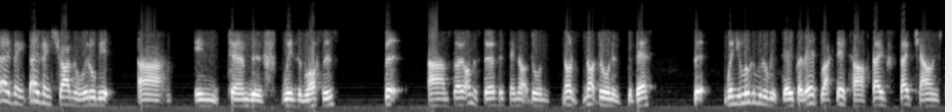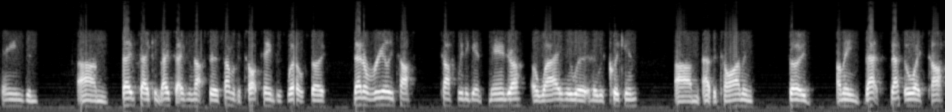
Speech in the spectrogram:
they've been they've been struggling a little bit um, in terms of wins and losses, but um, so on the surface they're not doing not not doing the best. But when you look a little bit deeper, they're like they're tough. They've they've challenged teams and um, they've taken they've taken up to some of the top teams as well. So they had a really tough tough win against Mandurah away, who were who were clicking um, at the time, and so I mean that's that's always tough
